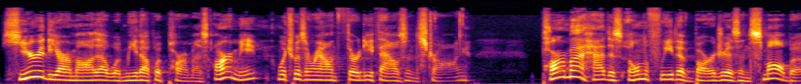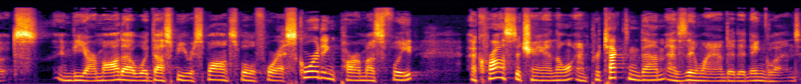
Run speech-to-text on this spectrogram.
Here, the Armada would meet up with Parma's army, which was around 30,000 strong. Parma had his own fleet of barges and small boats, and the Armada would thus be responsible for escorting Parma's fleet across the Channel and protecting them as they landed in England.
